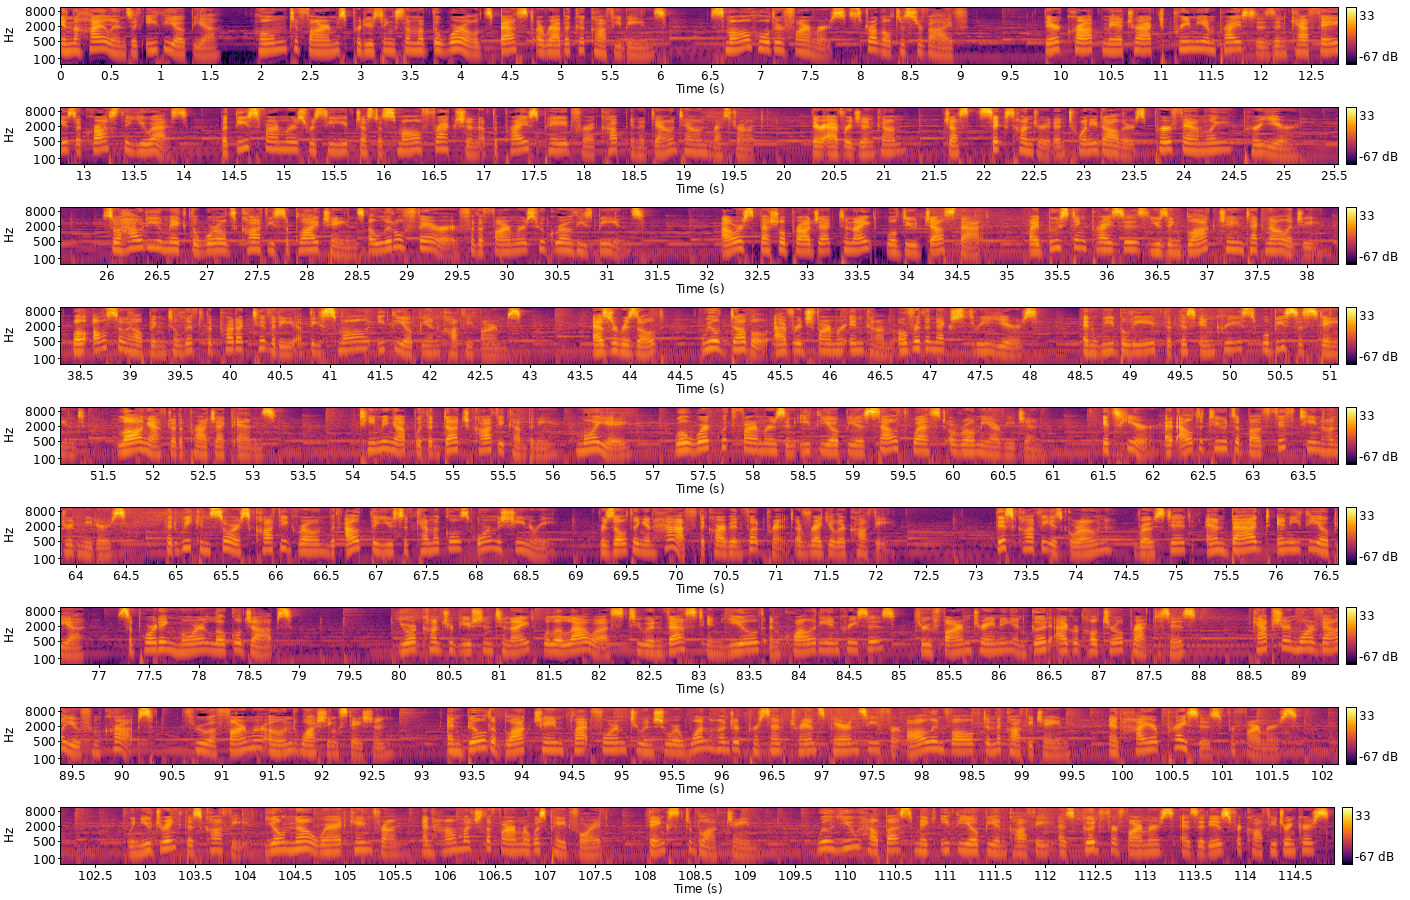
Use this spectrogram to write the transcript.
In the highlands of Ethiopia, home to farms producing some of the world's best Arabica coffee beans, smallholder farmers struggle to survive. Their crop may attract premium prices in cafes across the U.S., but these farmers receive just a small fraction of the price paid for a cup in a downtown restaurant. Their average income? Just $620 per family per year. So, how do you make the world's coffee supply chains a little fairer for the farmers who grow these beans? Our special project tonight will do just that by boosting prices using blockchain technology while also helping to lift the productivity of these small Ethiopian coffee farms. As a result, we'll double average farmer income over the next three years, and we believe that this increase will be sustained long after the project ends. Teaming up with a Dutch coffee company, Moyee, will work with farmers in Ethiopia's southwest Oromia region. It's here, at altitudes above 1,500 meters, that we can source coffee grown without the use of chemicals or machinery, resulting in half the carbon footprint of regular coffee. This coffee is grown, roasted, and bagged in Ethiopia, supporting more local jobs. Your contribution tonight will allow us to invest in yield and quality increases through farm training and good agricultural practices, capture more value from crops through a farmer owned washing station, and build a blockchain platform to ensure 100% transparency for all involved in the coffee chain and higher prices for farmers. When you drink this coffee, you'll know where it came from and how much the farmer was paid for it, thanks to blockchain. Will you help us make Ethiopian coffee as good for farmers as it is for coffee drinkers?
